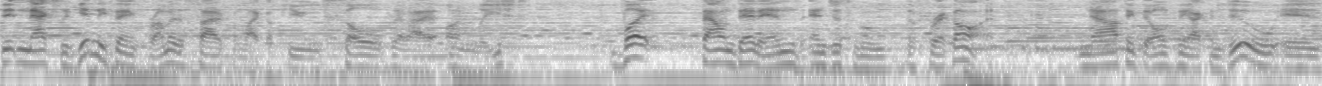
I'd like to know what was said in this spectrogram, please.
Didn't actually get anything from it aside from like a few souls that I unleashed, but found dead ends and just moved the frick on. Now I think the only thing I can do is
